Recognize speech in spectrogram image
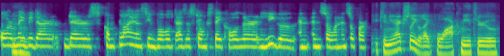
or mm-hmm. maybe there there's compliance involved as a strong stakeholder and legal and, and so on and so forth. Can you actually like walk me through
